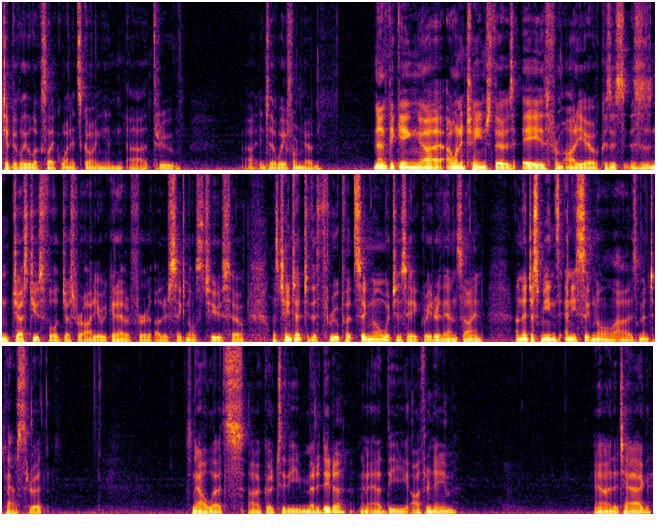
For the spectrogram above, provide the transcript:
typically looks like when it's going in uh, through uh, into the waveform node. Now I'm thinking uh, I want to change those A's from audio because this isn't just useful just for audio. We could have it for other signals too. So let's change that to the throughput signal, which is a greater than sign. And that just means any signal uh, is meant to pass through it. So now let's uh, go to the metadata. I'm going to add the author name and a tag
